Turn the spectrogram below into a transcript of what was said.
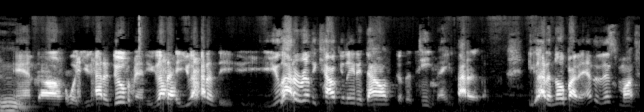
Mm. And uh, what you got to do, man, you gotta you gotta you gotta really calculate it down to the T, man. You gotta you gotta know by the end of this month,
